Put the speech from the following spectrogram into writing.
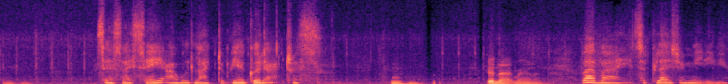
mm-hmm. as I say, I would like to be a good actress. Mm-hmm. Good night, Marilyn. Bye-bye. It's a pleasure meeting you.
